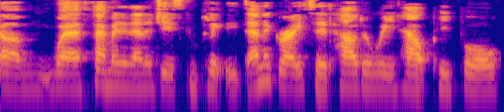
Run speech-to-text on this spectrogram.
um, where feminine energy is completely denigrated. How do we help people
